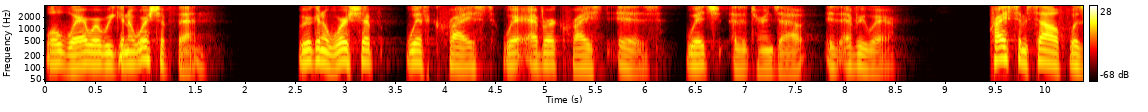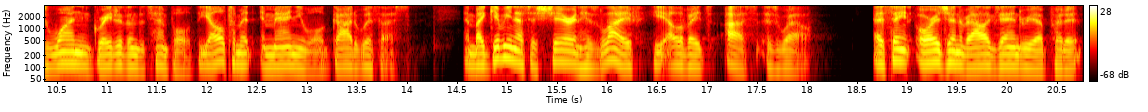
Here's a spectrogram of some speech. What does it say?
Well, where were we going to worship then? We were going to worship with Christ wherever Christ is which, as it turns out, is everywhere. Christ himself was one greater than the temple, the ultimate Emmanuel, God with us. And by giving us a share in his life, he elevates us as well. As St. Origen of Alexandria put it,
